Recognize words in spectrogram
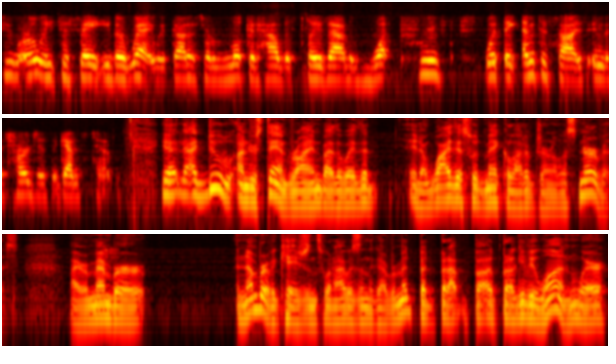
too early to say either way. We've got to sort of look at how this plays out and what proof, what they emphasize in the charges against him. Yeah, I do understand, Ryan, by the way, that, you know, why this would make a lot of journalists nervous. I remember a number of occasions when I was in the government, but, but, but, but I'll give you one where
